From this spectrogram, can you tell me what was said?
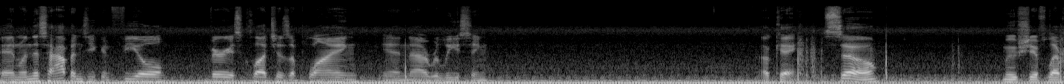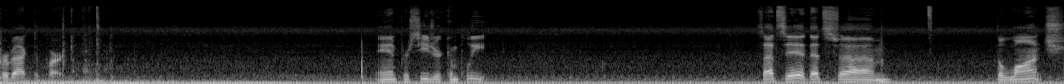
And when this happens, you can feel various clutches applying and uh, releasing. Okay, so move shift lever back to park and procedure complete. So that's it. That's um, the launch.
